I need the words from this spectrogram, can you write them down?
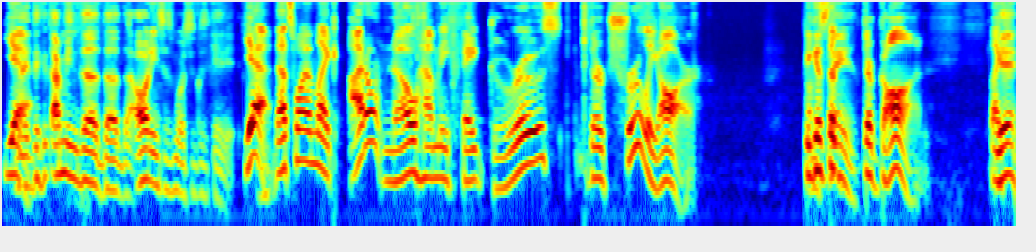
Yeah. Like, the- I mean the, the the audience is more sophisticated. Yeah, that's why I'm like, I don't know how many fake gurus there truly are. Because they're they're gone. Like yeah.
